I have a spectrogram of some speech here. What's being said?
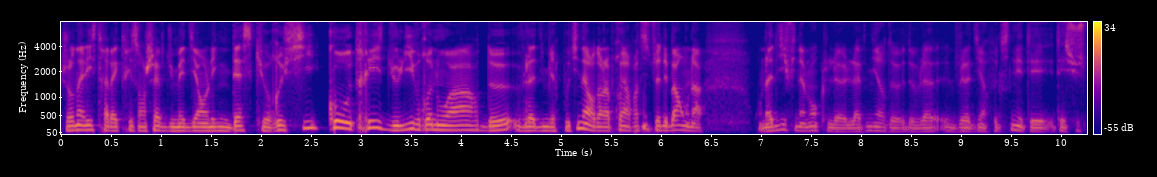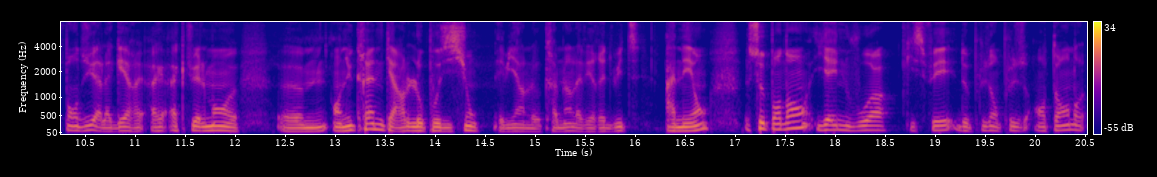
journaliste rédactrice en chef du média en ligne Desk Russie, co-autrice du livre noir de Vladimir Poutine. Alors dans la première partie de ce débat, on a on a dit finalement que l'avenir de, Vladimir Poutine était, suspendu à la guerre actuellement euh, en Ukraine, car l'opposition, eh bien, le Kremlin l'avait réduite à néant. Cependant, il y a une voix qui se fait de plus en plus entendre,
